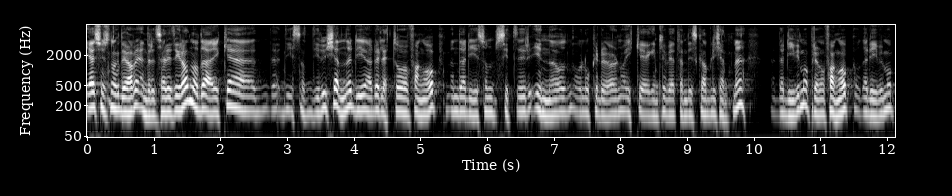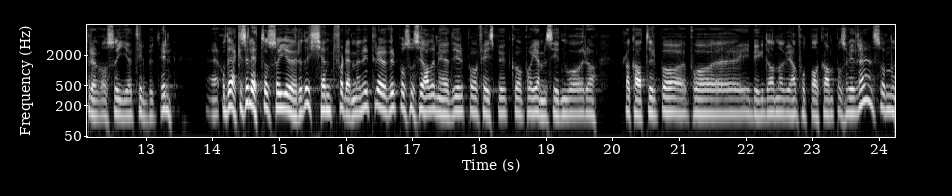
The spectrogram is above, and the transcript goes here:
jeg syns nok det har endret seg litt. og det er ikke, de, de du kjenner, de er det lett å fange opp. Men det er de som sitter inne og, og lukker døren og ikke egentlig vet hvem de skal bli kjent med. Det er de vi må prøve å fange opp, og det er de vi må prøve å gi et tilbud til. Eh, Og det er ikke så lett å gjøre det kjent for dem, men vi prøver på sosiale medier, på Facebook og på hjemmesiden vår, og plakater på, på, eh, i bygda når vi har fotballkamp osv. Så, videre. sånn,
